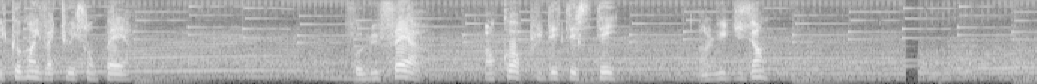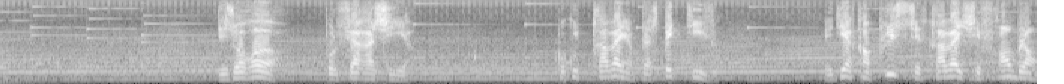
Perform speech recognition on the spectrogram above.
Et comment il va tuer son père faut lui faire encore plus détester en lui disant des horreurs pour le faire agir. Beaucoup de travail en perspective. Et dire qu'en plus j'ai le travail chez Franc Blanc.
